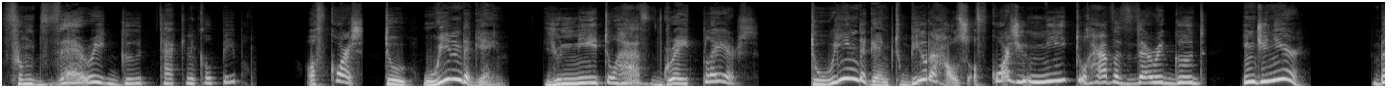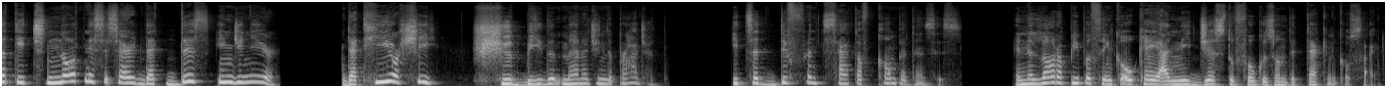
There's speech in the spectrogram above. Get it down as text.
from very good technical people. Of course, to win the game, you need to have great players. To win the game, to build a house, of course, you need to have a very good engineer. But it's not necessary that this engineer, that he or she should be the managing the project. It's a different set of competencies. And a lot of people think, okay, I need just to focus on the technical side.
